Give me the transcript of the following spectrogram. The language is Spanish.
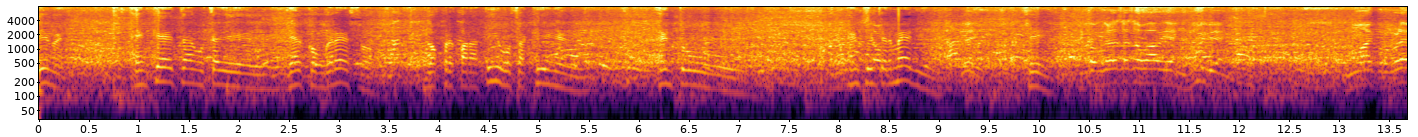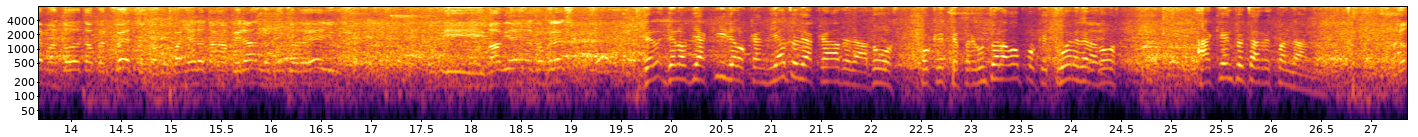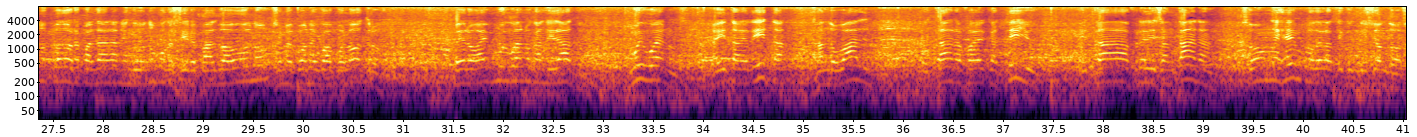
Dime, ¿en qué están ustedes en el Congreso, los preparativos aquí en, el, en tu, en tu intermedio? Sí. El Congreso eso va bien, muy bien. No hay problema, todo está perfecto, los compañeros están aspirando, muchos de ellos, y va bien el Congreso. De, de los de aquí, de los candidatos de acá, de la 2, porque te pregunto de la 2 porque tú eres de la 2, ¿a quién tú estás respaldando? Yo no puedo respaldar respaldo a uno se me pone guapo el otro. Pero hay muy buenos candidatos, muy buenos. Ahí está Edita, Sandoval, está Rafael Castillo, está Freddy Santana. Son ejemplos de la circunscripción 2.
